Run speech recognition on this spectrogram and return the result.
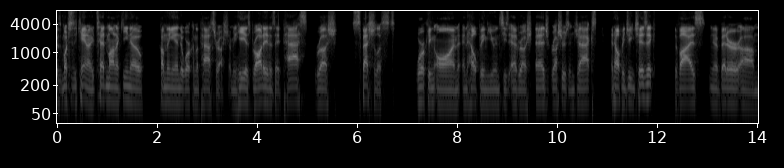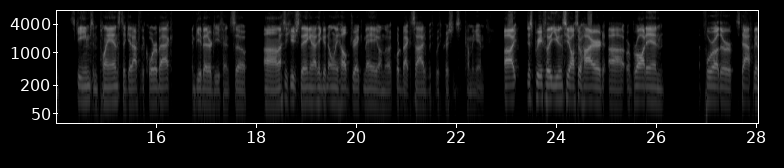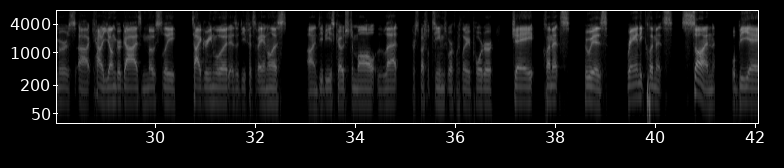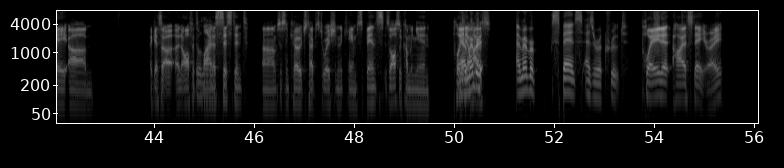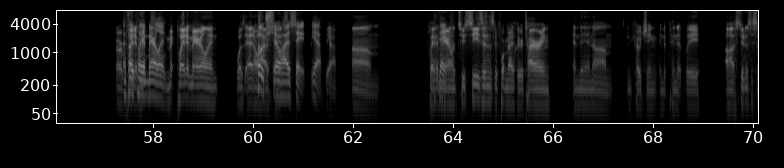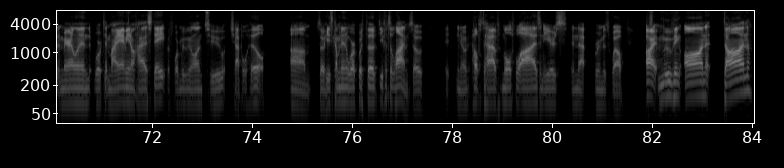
as much as he can. I mean, Ted Monachino coming in to work on the pass rush. I mean, he is brought in as a pass rush specialist working on and helping UNC's edge rush edge rushers and jacks and helping Gene Chizik devise, you know, better um, schemes and plans to get after the quarterback and be a better defense. So um, that's a huge thing, and I think it only helped Drake Maye on the quarterback side with with Christensen coming in. Uh, just briefly, UNC also hired uh, or brought in four other staff members, uh, kind of younger guys, mostly Ty Greenwood as a defensive analyst, uh, and DB's coach Jamal Lett for special teams, working with Larry Porter. Jay Clements, who is Randy Clements' son, will be a um, I guess, a, an offensive line assistant, um, assistant coach type situation. And Cam Spence is also coming in. Played I remember. Ohio, I remember Spence as a recruit. Played at Ohio State, right? Or I played, played at, Maryland. Played at Maryland. Was at Ohio Coached State. Ohio State. Yeah. Yeah. Um, played I at think. Maryland two seasons before medically retiring, and then um, has been coaching independently uh, student assistant at Maryland, worked at Miami and Ohio State before moving on to Chapel Hill. Um, so he's coming in and work with the defensive line. So it you know helps to have multiple eyes and ears in that room as well. All right, moving on, Don.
